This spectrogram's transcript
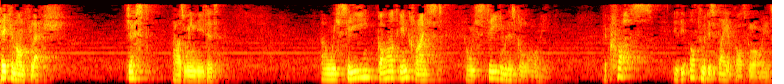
taken on flesh, just as we needed. And we see God in Christ and we see him in his glory. The cross is the ultimate display of God's glory as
